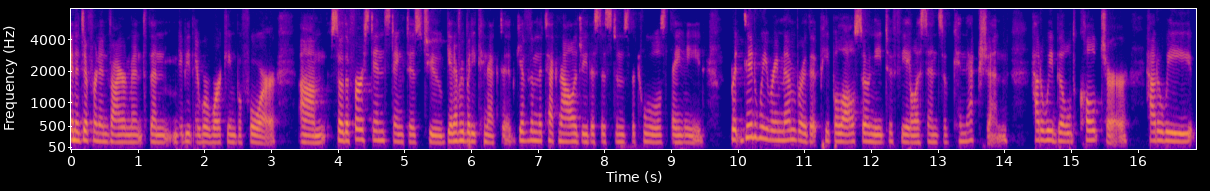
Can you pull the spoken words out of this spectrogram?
in a different environment than maybe they were working before. Um, so the first instinct is to get everybody connected, give them the technology, the systems, the tools they need. But did we remember that people also need to feel a sense of connection? How do we build culture? How do we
